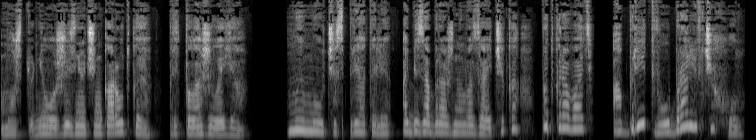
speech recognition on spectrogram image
«Может, у него жизнь очень короткая?» предположила я. Мы молча спрятали обезображенного зайчика под кровать, а бритву убрали в чехол.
